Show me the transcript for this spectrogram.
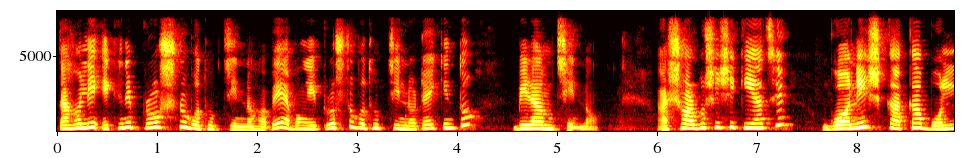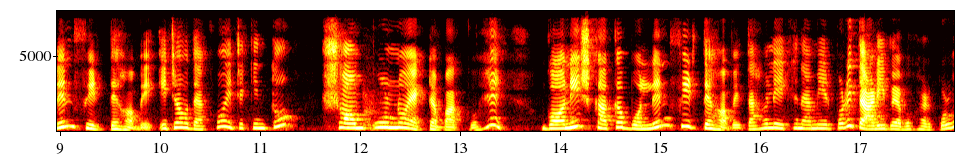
তাহলে এখানে প্রশ্নবোধক চিহ্ন হবে এবং এই প্রশ্নবোধক চিহ্নটাই কিন্তু বিরাম চিহ্ন। আর সর্বশেষে কি আছে? গণেশ কাকা বললেন ফিরতে হবে। এটাও দেখো, এটা কিন্তু সম্পূর্ণ একটা বাক্য হ্যাঁ? গণেশ কাকা বললেন ফিরতে হবে। তাহলে এখানে আমি এরপরে দাড়ি ব্যবহার করব,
